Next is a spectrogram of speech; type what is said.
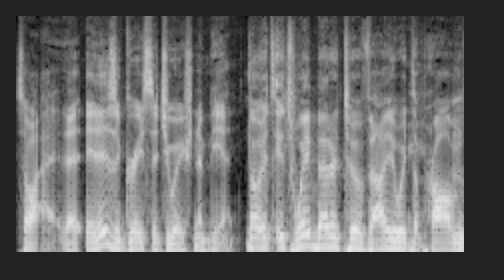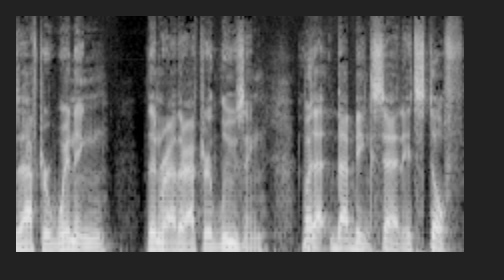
So I, it is a great situation to be in. No, it's it's way better to evaluate the problems after winning than rather after losing. But that, that being said, it's still f-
